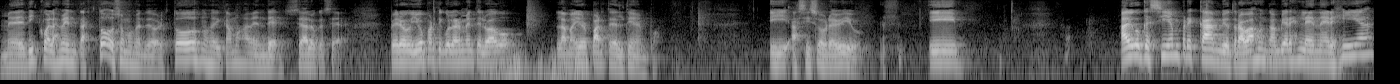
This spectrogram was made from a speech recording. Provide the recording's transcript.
me dedico a las ventas, todos somos vendedores, todos nos dedicamos a vender, sea lo que sea pero yo particularmente lo hago la mayor parte del tiempo. Y así sobrevivo. Y algo que siempre cambio, trabajo en cambiar, es la energía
